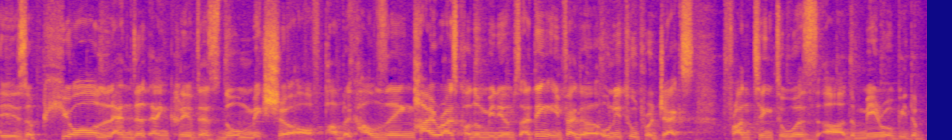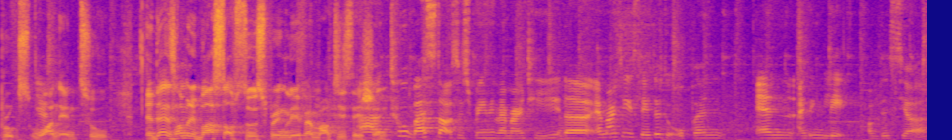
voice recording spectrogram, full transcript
It is a pure landed enclave. There's no mixture of public housing, high-rise condominiums. I think, in fact, the only two projects fronting towards uh, the main road will be the Brooks Yeah. 1 and 2. And that is how many bus stops to Springleaf MRT station? Uh, two bus stops to Springleaf MRT. The MRT is slated to open end, I think, late of this year.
